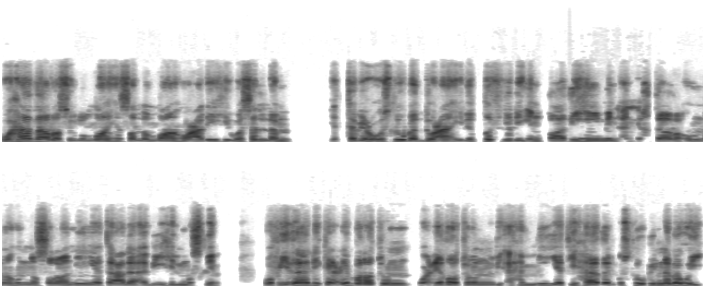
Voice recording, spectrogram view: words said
وهذا رسول الله صلى الله عليه وسلم يتبع أسلوب الدعاء للطفل لإنقاذه من أن يختار أمه النصرانية على أبيه المسلم. وفي ذلك عبرة وعظة لأهمية هذا الأسلوب النبوي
